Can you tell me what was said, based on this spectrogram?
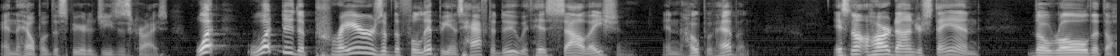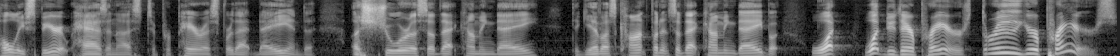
and the help of the Spirit of Jesus Christ? What what do the prayers of the Philippians have to do with his salvation and hope of heaven? It's not hard to understand the role that the Holy Spirit has in us to prepare us for that day and to assure us of that coming day, to give us confidence of that coming day. But what, what do their prayers, through your prayers,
